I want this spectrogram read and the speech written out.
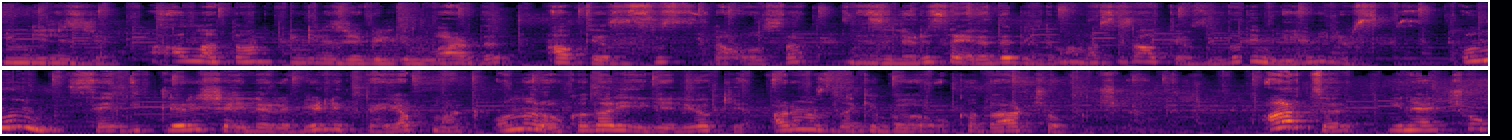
İngilizce. Allah'tan İngilizce bilgim vardı. Altyazısız da olsa dizileri seyredebildim ama siz altyazılı dinleyebilirsiniz. Onun sevdikleri şeyleri birlikte yapmak onlara o kadar iyi geliyor ki aranızdaki bağı o kadar çok güçlendirir. Artı yine çok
